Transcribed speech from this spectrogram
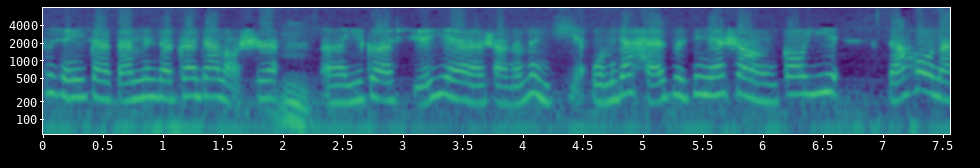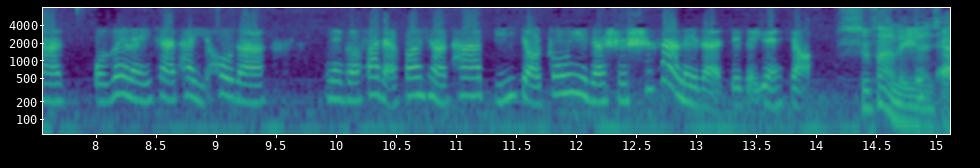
咨询一下咱们的专家老师，嗯，呃，一个学业上的问题。我们家孩子今年上高一，然后呢，我问了一下他以后的，那个发展方向，他比较中意的是师范类的这个院校。师范类院校。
